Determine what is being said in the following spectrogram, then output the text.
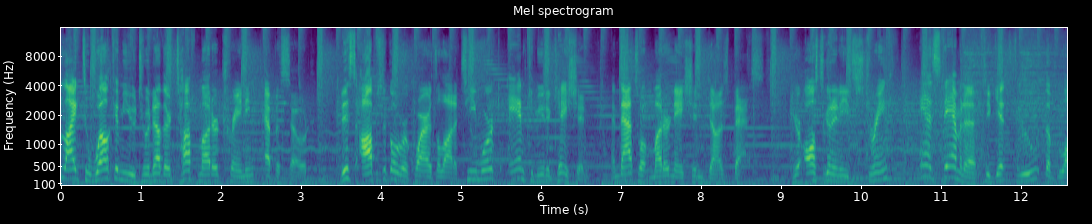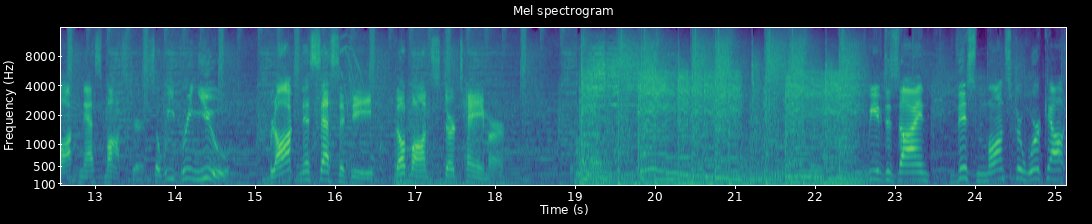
like to welcome you to another Tough Mudder training episode. This obstacle requires a lot of teamwork and communication, and that's what Mudder Nation does best. You're also going to need strength and stamina to get through the Block Ness Monster, so we bring you Block Necessity, the Monster Tamer. We have designed this monster workout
